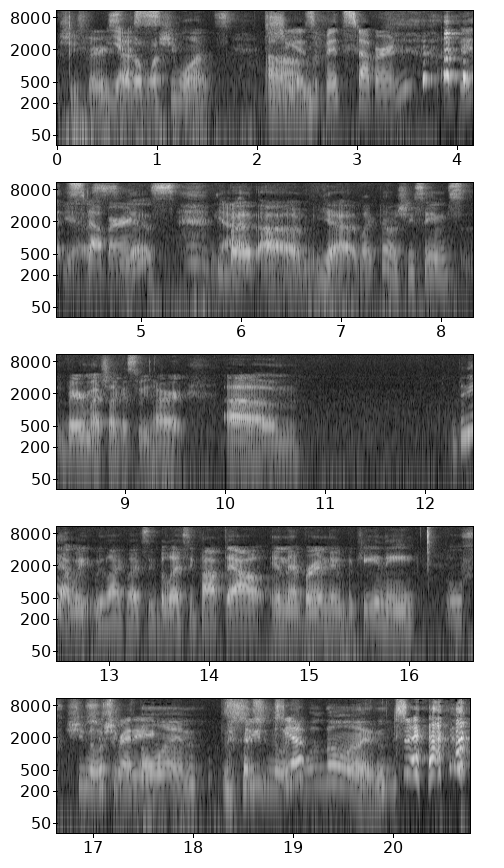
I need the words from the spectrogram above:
She's very set Yes. on what she wants. she Um, is a bit stubborn. A bit yes, stubborn. Yes. Yeah. But um, yeah, like no, she seems very much like a sweetheart. Um, but yeah, we, we like Lexi. But Lexi popped out in that brand new bikini. Oof. She knew what she's she ready. was doing. She, She- knew what yep. she was doing.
